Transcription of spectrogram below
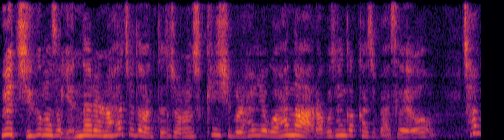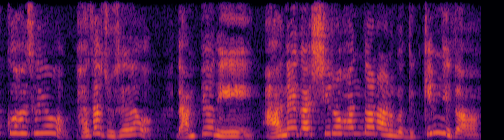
왜 지금 와서 옛날에는 하지도 않던 저런 스킨십을 하려고 하나라고 생각하지 마세요. 참고 하세요. 받아주세요. 남편이 아내가 싫어한다라는 거 느낍니다.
